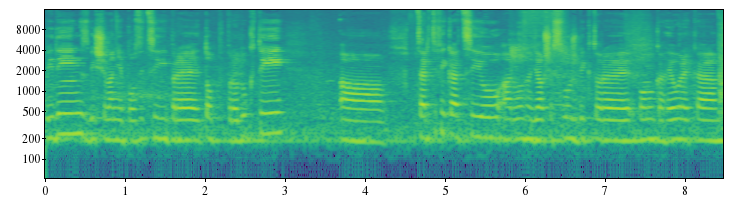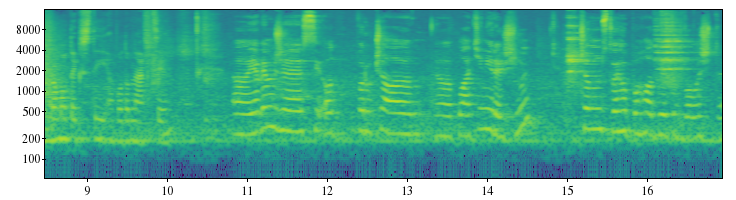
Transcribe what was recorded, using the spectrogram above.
bidding, zvyšovanie pozícií pre top produkty, certifikáciu a rôzne ďalšie služby, ktoré ponúka Heureka, promotexty a podobné akcie. Ja viem, že si odporúčala platený režim. V čom z tvojho pohľadu je to dôležité?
